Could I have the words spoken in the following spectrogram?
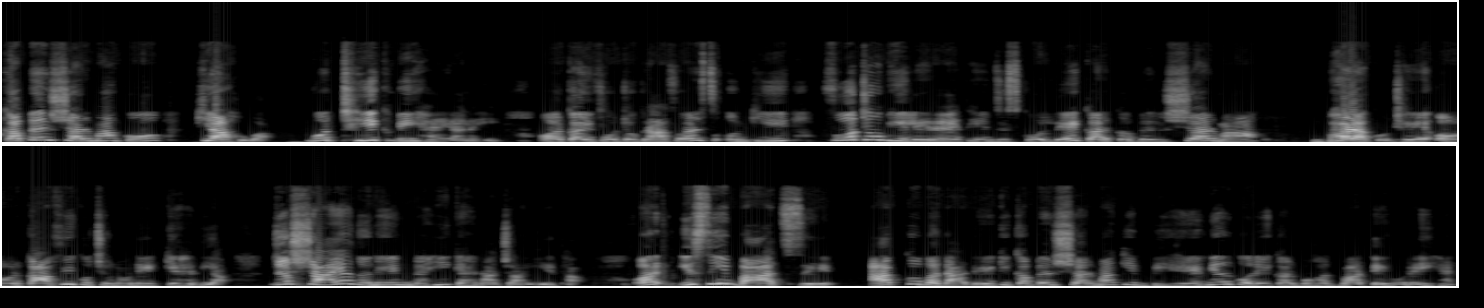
कपिल शर्मा को क्या हुआ? वो ठीक भी है या नहीं? और कई फोटोग्राफर्स उनकी फ़ोटो भी ले रहे थे, जिसको लेकर कपिल शर्मा भड़क उठे और काफ़ी कुछ उन्होंने कह दिया, जो शायद उन्हें नहीं कहना चाहिए था। और इसी बात से आपको बता दें कि कपिल शर्मा के बिहेवियर को लेकर बहुत बातें हो रही हैं।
